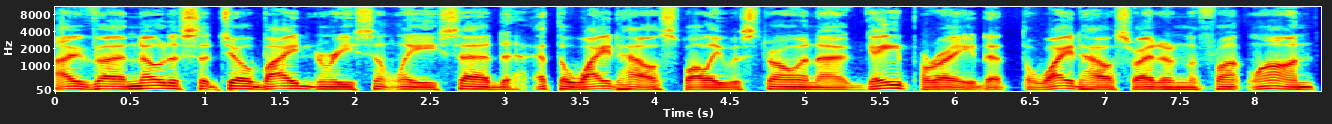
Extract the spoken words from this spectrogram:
I've uh, noticed that Joe Biden recently said at the White House while he was throwing a gay parade at the White House right on the front lawn,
